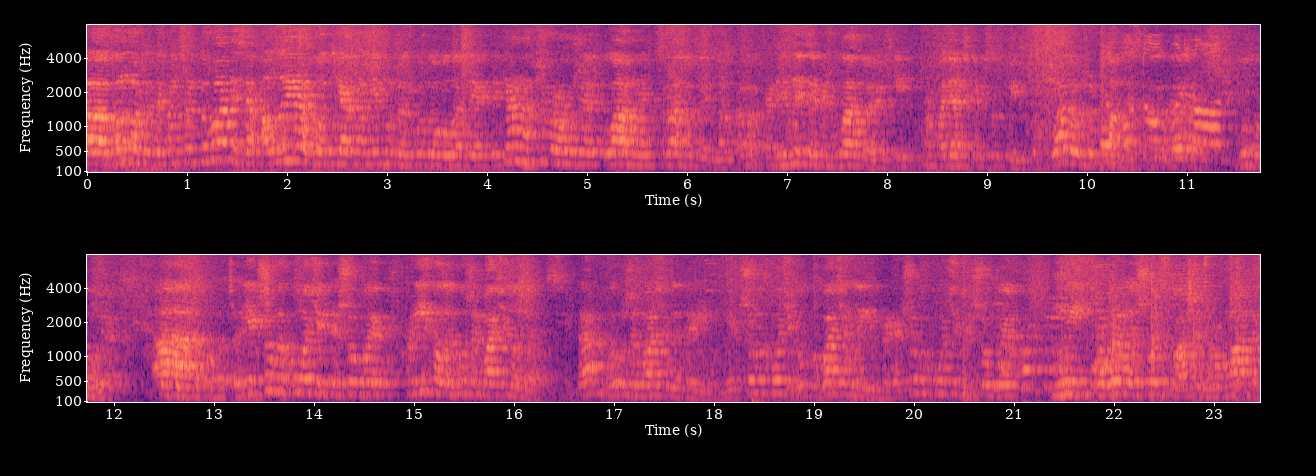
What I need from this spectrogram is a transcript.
е, ви можете консультуватися, але от як мені дуже сподобалося, як вже плани, зразу видно, різниця між владою і громадянським суспільством. Влада вже плани будує. А, якщо ви хочете, щоб ви приїхали, ви вже бачили лекції, да? ви вже бачили тренінги. Якщо ви хочете, ви побачили ігри. Якщо ви хочете, щоб ми провели щось в ваших громадах,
